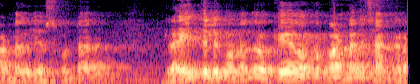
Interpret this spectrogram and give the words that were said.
పండుగ చేసుకుంటారు. రైతులకు ఉన్నది ఒకే ఒక పండుగ సంక్రాంతి.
